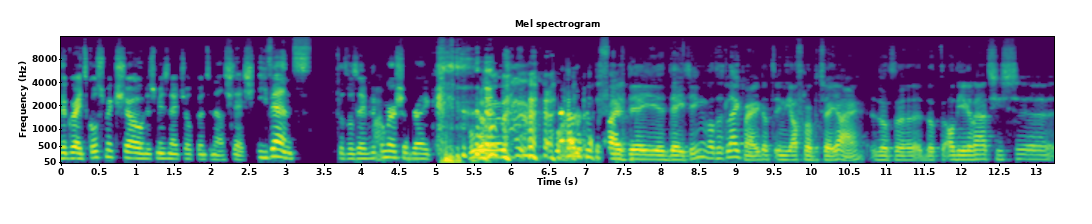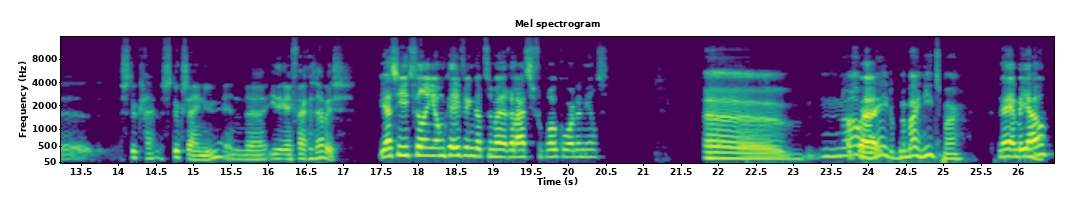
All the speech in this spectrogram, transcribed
The Great Cosmic Show. Dus missnatural.nl slash event. Dat was even de commercial break. Hoe, uh, hoe gaat het met de 5D eh, dating? Want het lijkt mij dat in die afgelopen twee jaar dat, uh, dat al die relaties uh, stuk, zijn, stuk zijn nu en iedereen vrijgezel is. Ja, zie je het veel in je omgeving dat er relaties verbroken worden, Niels? nou, of, nee, bij mij niet, maar... Nee, en bij jou?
